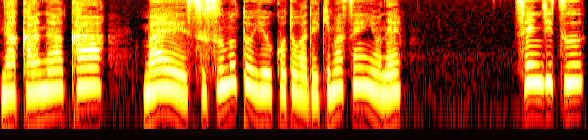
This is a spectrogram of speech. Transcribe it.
なかなか前へ進むということができませんよね。先日、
